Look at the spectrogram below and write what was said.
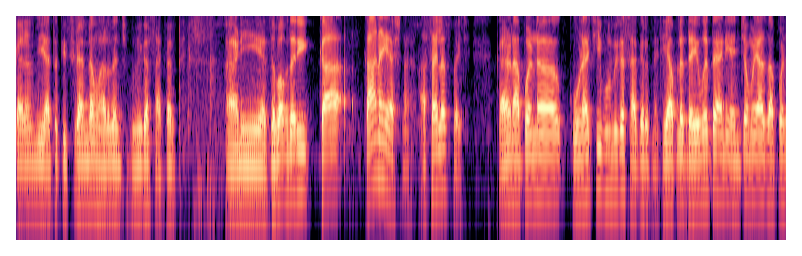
कारण मी आता तिसऱ्यांदा महाराजांची भूमिका साकारते आणि जबाबदारी का का नाही असणार असायलाच पाहिजे. कारण आपण कोणाची भूमिका साकारत नाही हे आपलं दैवत आहे आणि यांच्यामुळे आज आपण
